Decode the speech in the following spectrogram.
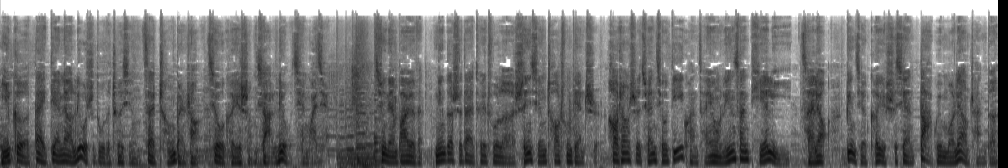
一个带电量六十度的车型在成本上就可以省下六千块钱。去年八月份，宁德时代推出了神行超充电池，号称是全球第一款采用磷酸铁锂材料，并且可以实现大规模量产的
